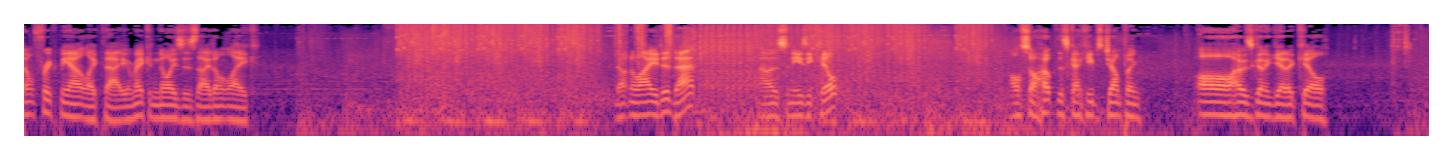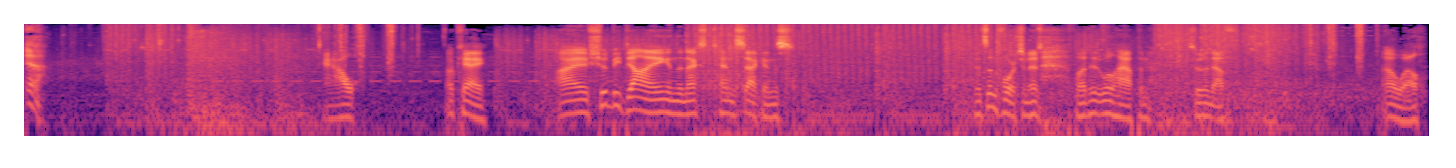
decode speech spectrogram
don't freak me out like that. You're making noises that I don't like. Don't know why you did that. That was an easy kill. Also, I hope this guy keeps jumping. Oh, I was gonna get a kill. Yeah. Ow. Okay. I should be dying in the next 10 seconds. It's unfortunate, but it will happen soon enough. Oh well.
